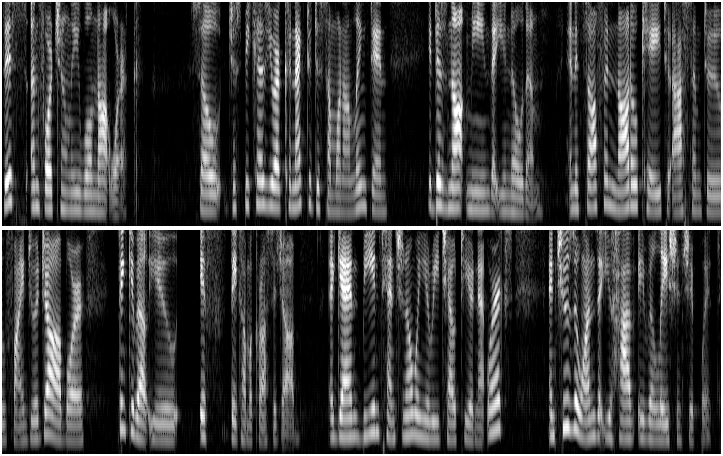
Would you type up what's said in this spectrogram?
This, unfortunately, will not work. So, just because you are connected to someone on LinkedIn, it does not mean that you know them. And it's often not okay to ask them to find you a job or think about you if they come across a job. Again, be intentional when you reach out to your networks and choose the ones that you have a relationship with.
